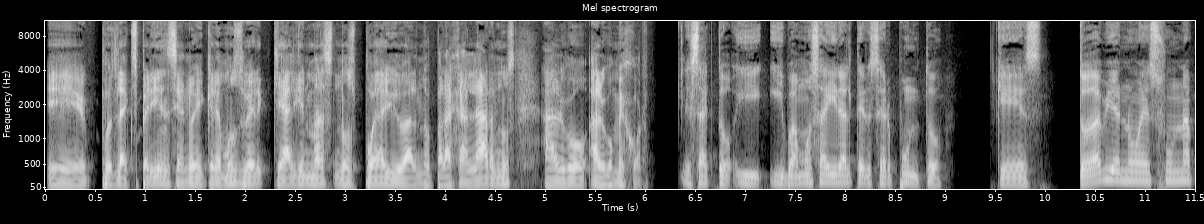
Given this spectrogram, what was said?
eh, pues la experiencia, ¿no? Y queremos ver que alguien más nos pueda ayudar, ¿no? Para jalarnos algo, algo mejor. Exacto. Y, y vamos a ir al tercer punto, que es, todavía no es una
